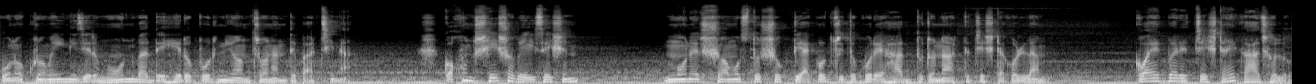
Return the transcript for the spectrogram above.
কোনো ক্রমেই নিজের মন বা দেহের ওপর নিয়ন্ত্রণ আনতে পারছি না। কখন শেষ হবে এই সেশন মনের সমস্ত শক্তি একত্রিত করে হাত দুটো নাড়তে চেষ্টা করলাম। কয়েকবারের চেষ্টায় কাজ হলো।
